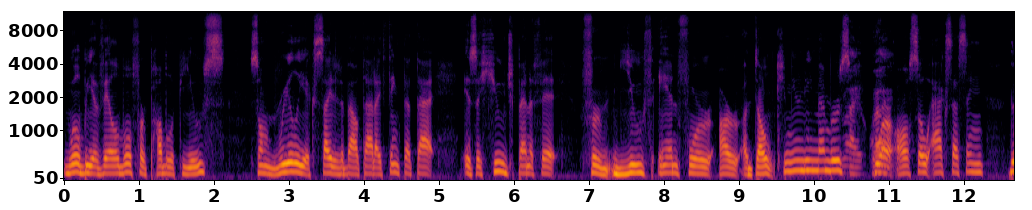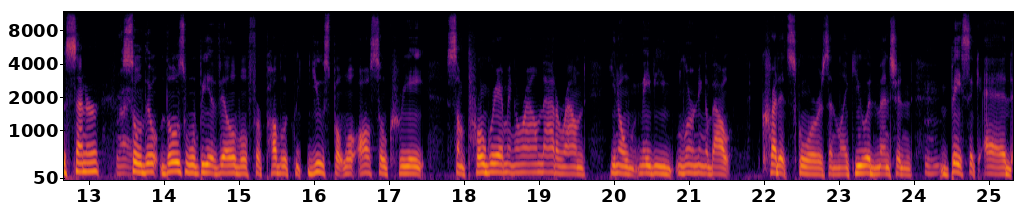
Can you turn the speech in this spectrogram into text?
will be available for public use. So I'm really excited about that. I think that that is a huge benefit for youth and for our adult community members Right, who are also accessing the center. Right. So tho- those will be available for public use, but we'll also create some programming around that, around, you know, maybe learning about credit scores and like you had mentioned Mm-hmm. basic ed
